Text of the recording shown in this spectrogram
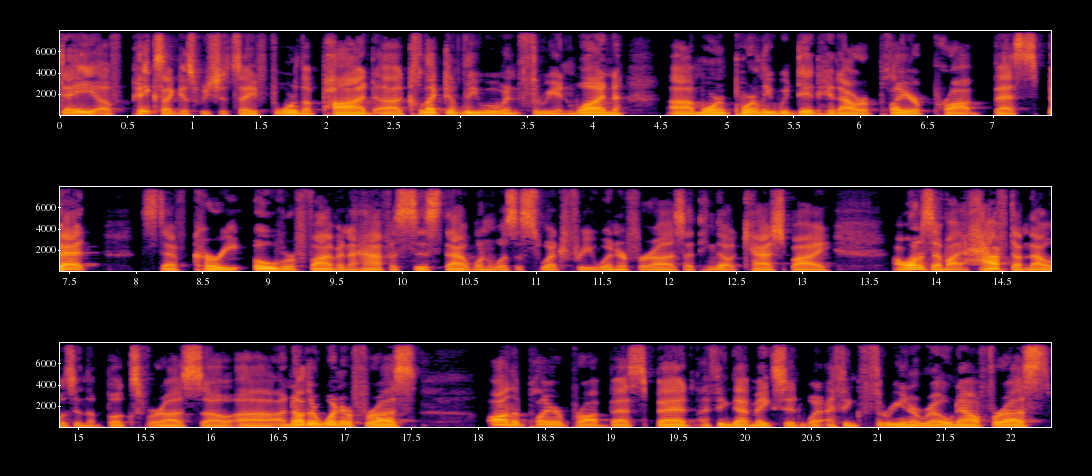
day of picks, I guess we should say, for the pod. Uh, collectively, we went three and one. Uh, more importantly, we did hit our player prop best bet. Steph Curry over five and a half assists. That one was a sweat free winner for us. I think that was cashed by, I want to say by halftime. That was in the books for us. So uh, another winner for us on the player prop best bet. I think that makes it what I think three in a row now for us.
